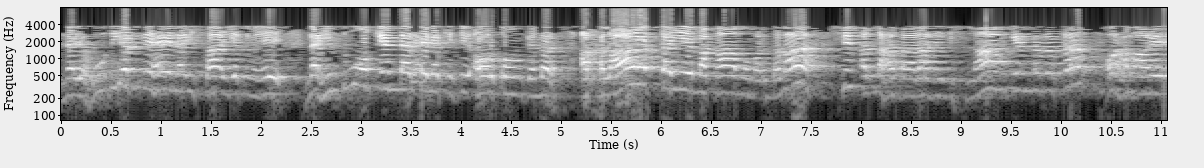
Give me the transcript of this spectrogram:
نہ یہودیت میں ہے، نہ عیسائیت میں ہے۔ نہ ہندوؤں کے اندر ہے، نہ کسی اور قوم کے اندر۔ اخلاق کا یہ مقام و مرتبہ صرف اللہ تعالیٰ نے اسلام کے اندر رکھا اور ہمارے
